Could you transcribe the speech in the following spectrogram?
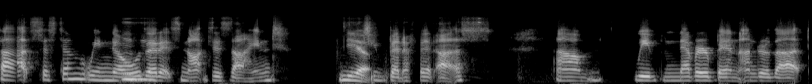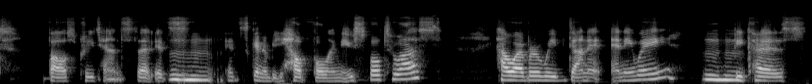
that system. We know mm-hmm. that it's not designed yeah. to benefit us. Um, we've never been under that false pretense that it's mm-hmm. it's going to be helpful and useful to us. However, we've done it anyway mm-hmm. because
